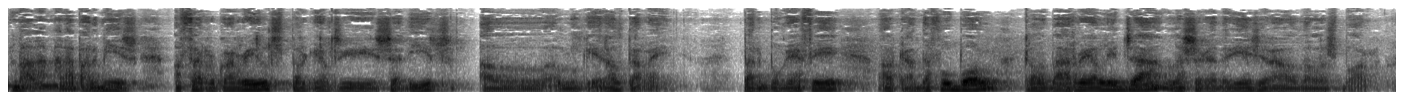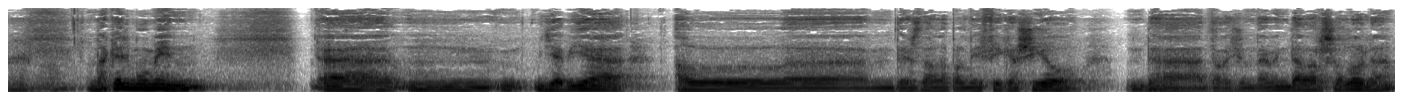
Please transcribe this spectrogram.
va demanar permís a ferrocarrils perquè els hi cedís el, el que era el terreny per poder fer el camp de futbol que el va realitzar la Secretaria General de l'Esport. Uh -huh. En aquell moment eh, hi havia el, eh, des de la planificació de, de l'Ajuntament de Barcelona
